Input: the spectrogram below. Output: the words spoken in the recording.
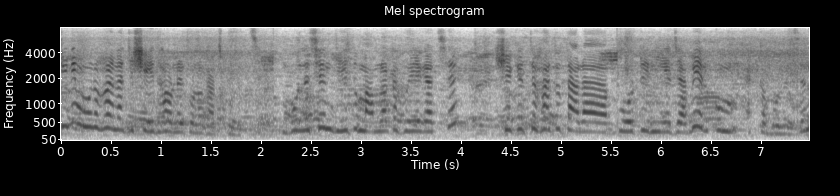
চিনি মনে হয় না যে সেই ধরনের কোনো কাজ করেছে। বলেছেন যেহেতু মামলাটা হয়ে গেছে সেক্ষেত্রে হয়তো তারা কোর্টে নিয়ে যাবে এরকম একটা বলেছেন।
